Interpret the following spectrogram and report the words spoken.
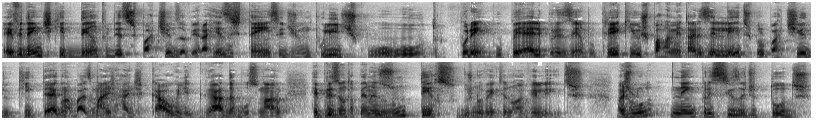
É evidente que dentro desses partidos haverá resistência de um político ou outro. Porém, o PL, por exemplo, crê que os parlamentares eleitos pelo partido, que integram a base mais radical e ligada a Bolsonaro, representam apenas um terço dos 99 eleitos. Mas Lula nem precisa de todos.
